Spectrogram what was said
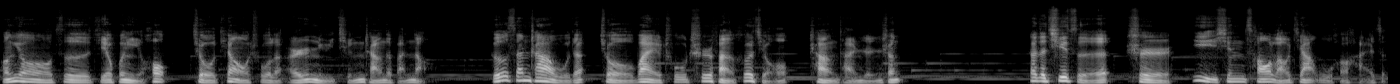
朋友自结婚以后就跳出了儿女情长的烦恼，隔三差五的就外出吃饭喝酒，畅谈人生。他的妻子是一心操劳家务和孩子，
